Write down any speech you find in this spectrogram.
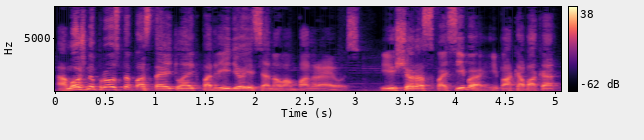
А можно просто поставить лайк под видео, если оно вам понравилось. еще раз спасибо и пока-пока.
